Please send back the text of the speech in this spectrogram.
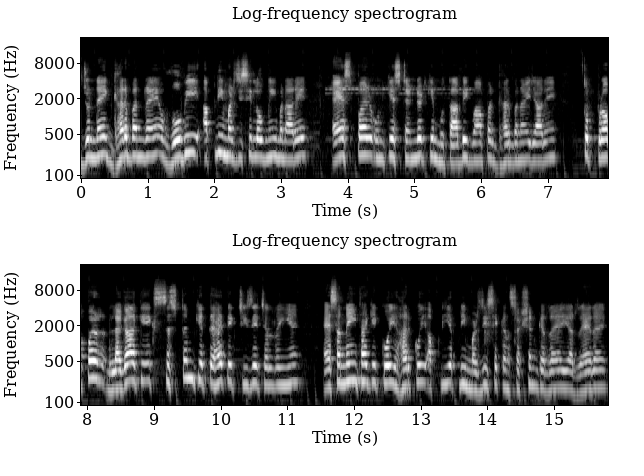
जो नए घर बन रहे हैं, वो भी अपनी मर्ज़ी से लोग नहीं बना रहे। एज़ पर उनके स्टैंडर्ड के मुताबिक वहाँ पर घर बनाए जा रहे हैं। तो प्रॉपर लगा कि एक सिस्टम के तहत एक चीज़ें चल रही हैं। ऐसा नहीं था कि कोई हर कोई अपनी अपनी मर्ज़ी से कंस्ट्रक्शन कर रहा है या रह रहा है।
